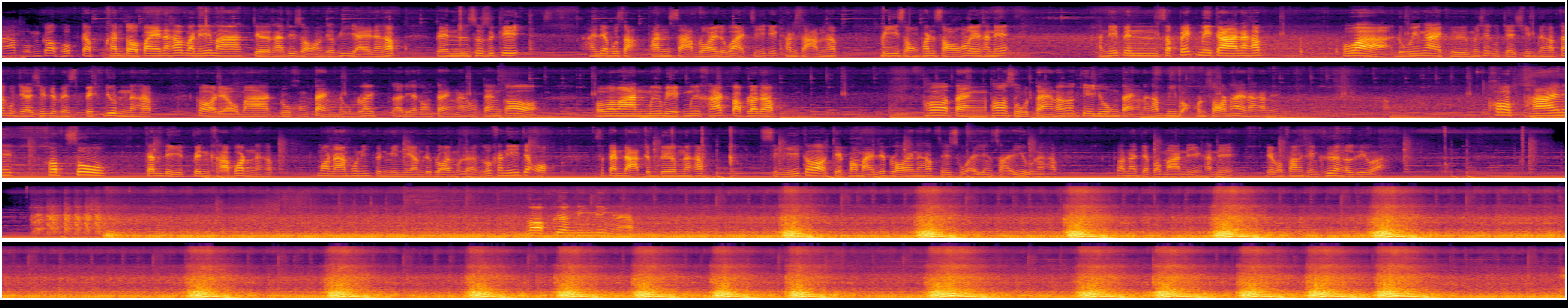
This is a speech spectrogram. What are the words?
ครับ ผมก็พบกับคันต่อไปนะครับ วันนี้มาเจอคันที่2เจอพี่ใหญ่นะครับ เป็น Suzuki Hayabusa 1,300หรือว่า GX 1,300นะครับ ปี 2002 เลยคันนี้ คันนี้เป็นสเปคเมกานะครับ เพราะว่าดูง่ายๆคือไม่ใช่กุญแจชิปนะครับ ถ้ากุญแจชิปจะเป็นสเปคยุ่นนะครับ ก็เดี๋ยวมาดูของแต่งนะผมไล่รายละเอียดของแต่งนะของแต่งก็พอประมาณมือเบรกมือคลัตช์ปรับระดับ ท่อแต่งท่อสูตรแต่งแล้วก็เกียร์โยงแต่งนะครับ มีเบอกคนซ้อนให้นะคันนี้ ครอบท้ายนี่ครอบโซ่กันดีดเป็นคาร์บอนนะครับหม้อน้ำพวกนี้เป็นมีเนียมเรียบร้อยหมดแล้วรถคันนี้จะออกสแตนดาร์ดเดิมๆนะครับ สีก็เก็บมาใหม่เรียบร้อยนะครับสวยๆยังใสอยู่นะครับ ก็น่าจะประมาณนี้คันนี้ เดี๋ยวมาฟังเสียงเครื่องกันเลยดีกว่า รอบเครื่องนิ่งๆนะครับ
